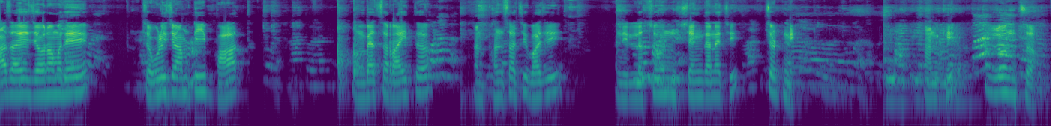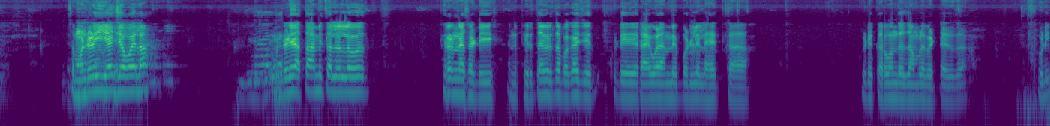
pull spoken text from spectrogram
आज आहे जेवणामध्ये चवळीची आमटी भात आंब्याचं राईत आणि फणसाची भाजी आणि लसूण शेंगदाण्याची चटणी. आणखी लोणचं. तर मंडळी या जेवायला. मंडळी आता आम्ही चाललेलो आहोत फिरण्यासाठी आणि फिरता फिरता बघायचे कुठे रायवळ आंबे पडलेले आहेत का? कुठे करवंद जांभळं भेटत आहेत का? थोडी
